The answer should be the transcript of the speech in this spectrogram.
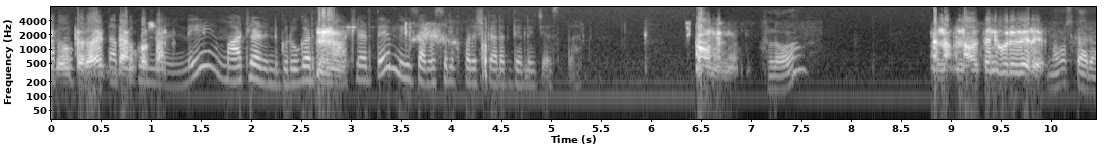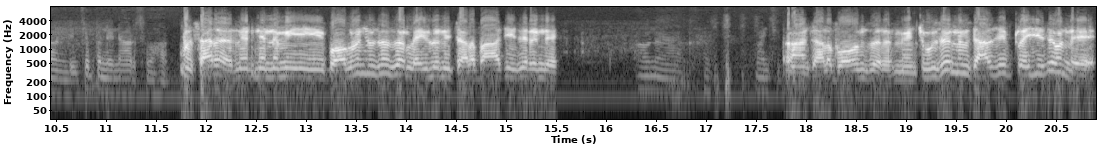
ఇది అవుతారా తప్పకుండా దానికోసం అండి. మాట్లాడండి. గురుగారితో. మాట్లాడితే మీ సమస్యలకు పరిష్కారం తెలియజేస్తారు. అవునండి. హలో. న- నమస్తే అండి గురుగారు నమస్కారం అండి. చెప్పండి నరసింహ. సార్ నిన్న- నిన్న మీ ప్రోగ్రామ్ చూసాను సార్ లైవ్లో చాలా బాగా చేశారండి. అవునా? మంచిది. ఆ, చాలా బాగుంది సార్. మేము చూసాను మేము చాలా సేపు ట్రై చేసామండి.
